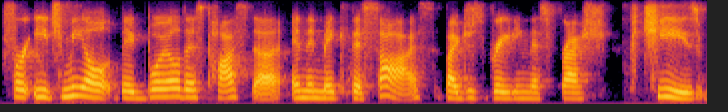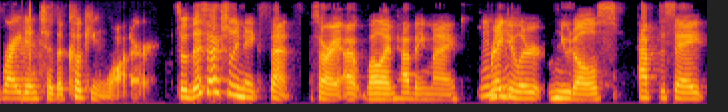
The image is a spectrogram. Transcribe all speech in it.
for each meal, they'd boil this pasta and then make this sauce by just grating this fresh cheese right into the cooking water. So this actually makes sense. Sorry, I, while I'm having my Mhm. regular noodles, have to say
